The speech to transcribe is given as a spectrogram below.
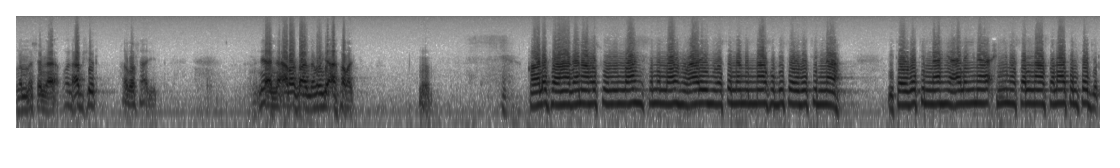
لما سمع قال أبشر هذا ساجد. لأن عرف أنه جاء فرج. نعم. قال فآذن رسول الله صلى الله عليه وسلم الناس بتوبة الله. بتوبة الله علينا حين صلى صلاة الفجر.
